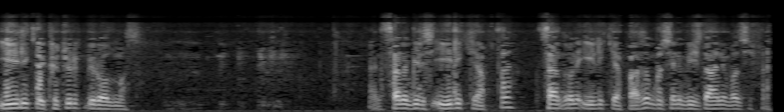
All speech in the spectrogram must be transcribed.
İyilikle kötülük bir olmaz. Yani sana birisi iyilik yaptı, sen de ona iyilik yaparsın. Bu senin vicdani vazifen.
